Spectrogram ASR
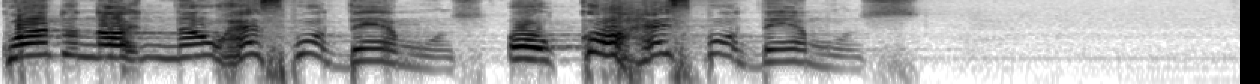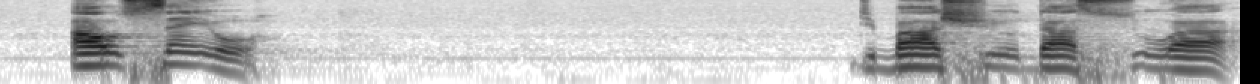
Quando nós não respondemos ou correspondemos ao Senhor, debaixo da sua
